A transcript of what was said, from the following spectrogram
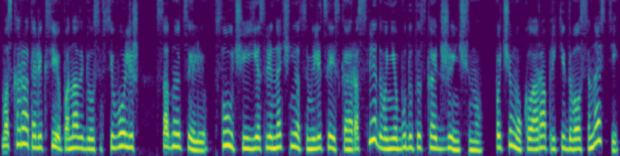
Маскарад Алексею понадобился всего лишь с одной целью. В случае, если начнется милицейское расследование, будут искать женщину. Почему Клара прикидывался Настей?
